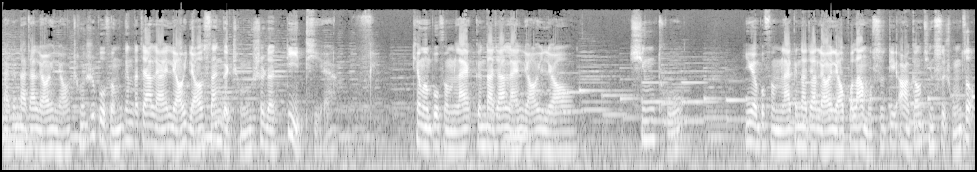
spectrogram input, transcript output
来跟大家聊一聊城市部分，我们跟大家来聊一聊三个城市的地铁。天文部分，我们来跟大家来聊一聊星图。音乐部分，我们来跟大家聊一聊勃拉姆斯第二钢琴四重奏。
